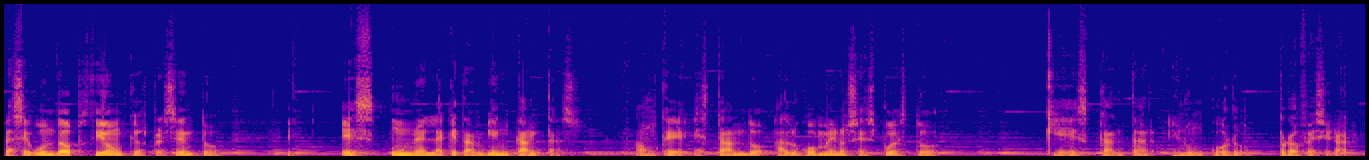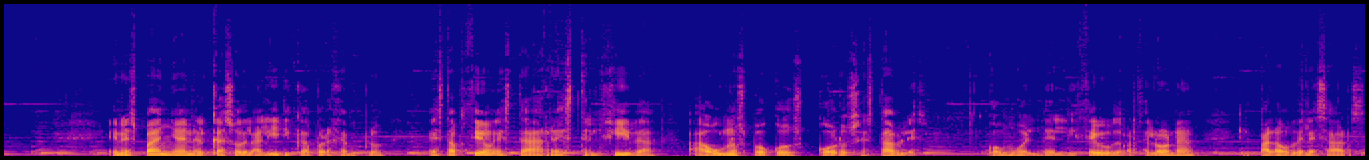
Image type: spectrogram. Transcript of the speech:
La segunda opción que os presento eh, es una en la que también cantas, aunque estando algo menos expuesto, que es cantar en un coro profesional. En España, en el caso de la lírica, por ejemplo, esta opción está restringida a unos pocos coros estables, como el del Liceu de Barcelona, el Palau de les Arts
